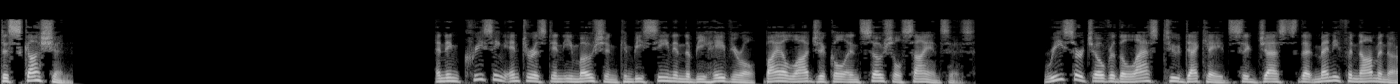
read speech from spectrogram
Discussion An increasing interest in emotion can be seen in the behavioral, biological and social sciences. Research over the last two decades suggests that many phenomena,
